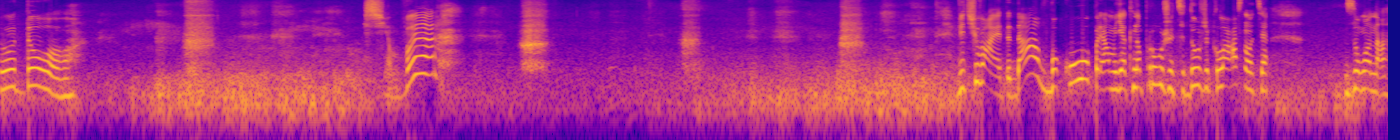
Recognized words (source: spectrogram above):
Чудово. Ще вверх. Відчуваєте, да, в боку, прямо як напружується, дуже класно ця зона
